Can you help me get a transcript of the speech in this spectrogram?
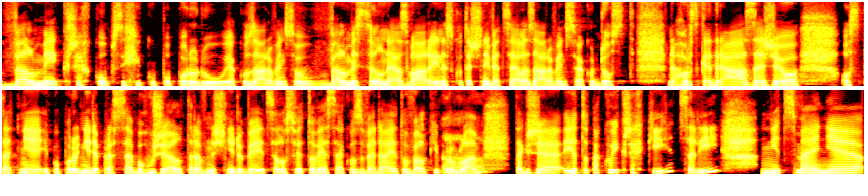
velmi křehkou psychiku po porodu, jako zároveň jsou velmi silné a zvládají neskutečné věci, ale zároveň jsou jako dost na horské dráze, že jo. Ostatně i poporodní deprese, bohužel, teda v dnešní době i celosvětově se jako zvedá, je to velký problém. Aha. Takže je to takový křehký celý. Nicméně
